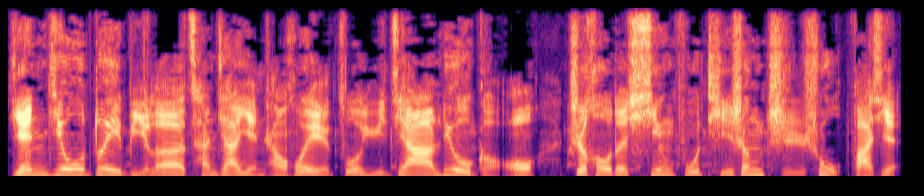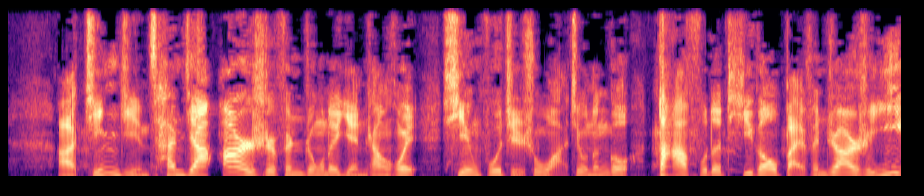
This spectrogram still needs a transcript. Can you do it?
研究对比了参加演唱会、做瑜伽、遛狗之后的幸福提升指数，发现。啊，仅仅参加二十分钟的演唱会，幸福指数啊就能够大幅的提高百分之二十一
